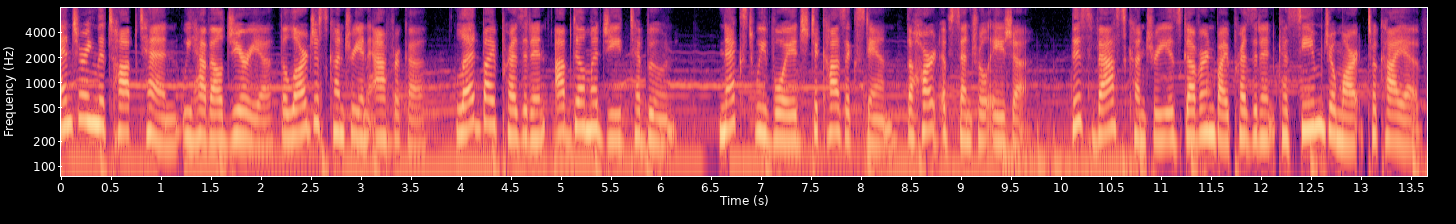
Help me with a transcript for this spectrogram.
Entering the top 10, we have Algeria, the largest country in Africa, led by President Abdelmajid Tebboune. Next, we voyage to Kazakhstan, the heart of Central Asia. This vast country is governed by President Kassym-Jomart Tokayev.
